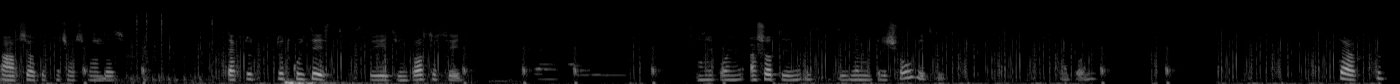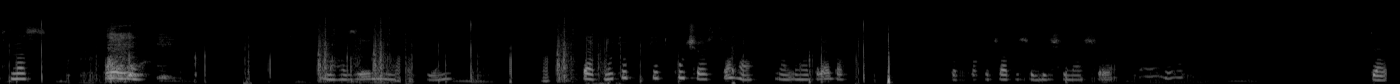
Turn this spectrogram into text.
А, все, ти вкачався, молодець. Так, тут, тут культист стоїть, він просто стоїть. Не понял. А що, ти, ти з ним прийшов звідки? Не понял. Так, тут у нас магазин, магазин. Так, ну тут, тут куча ось цього, нам його треба. Щоб покачати ще більше нашого. Це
